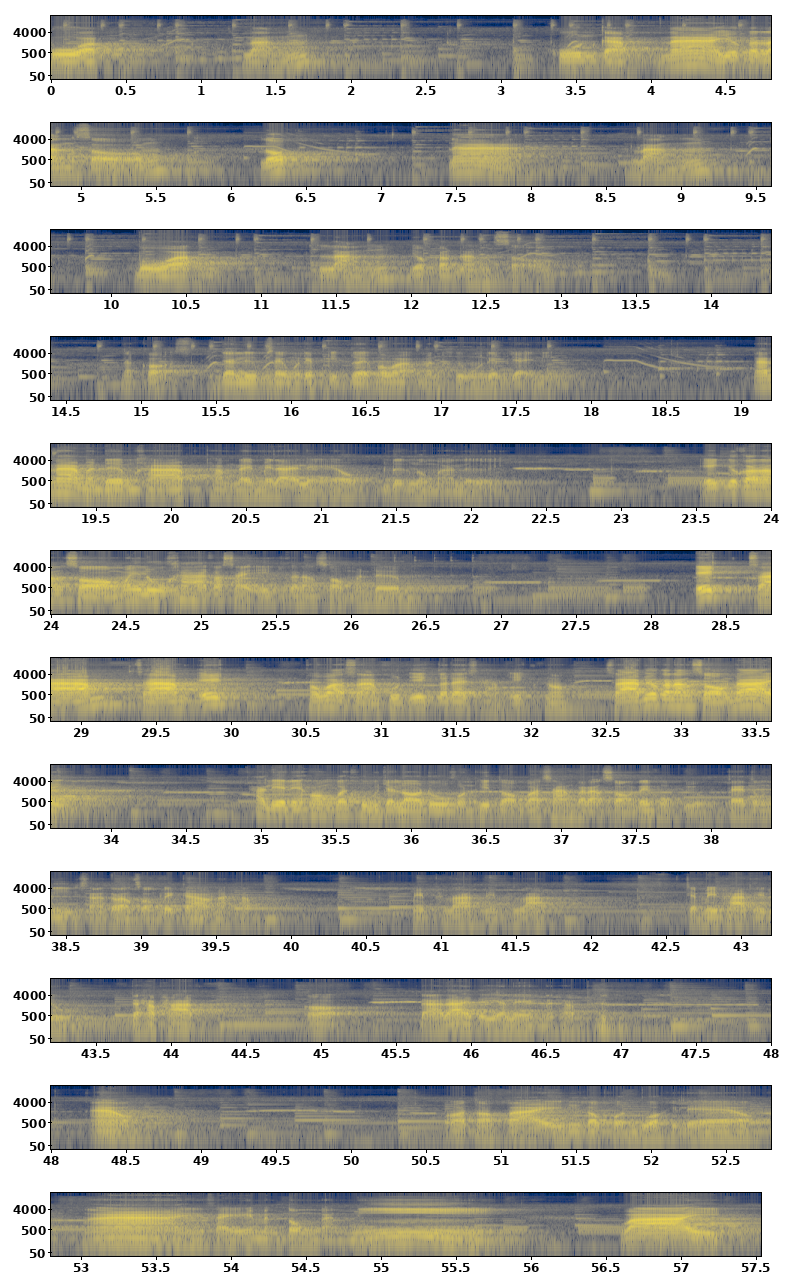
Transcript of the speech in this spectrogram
บวก หลัง คูณกับหน้ายกกำลังสองลบ หน้า หลัง บวก หลังยกกำลังสองแล้วก็อย่าลืมใส่วงเล็บปิดด้วยเพราะว่ามันคือวงเล็บใหญ่นี่ ด้านหน้าเหมือนเดิมครับทำอะไรไม่ได้แล้วดึงลงมาเลย x ยกกำลังสองไม่รู้ค่าก็ใส่ x ยกกำลังสองเหมือนเดิม x 3 3 x เพราะว่า3คูณ x ก็ได้ 3x เนาะ3ยกกำลังสองได้ ถ้าเรียนในห้องก็ครูจะรอดูคนที่ตอบว่า3กำลังสองได้ 6 อยู่ แต่ตรงนี้3กำลังสองได้ 9 นะครับ ไม่พลาดไม่พลาด จะไม่พลาดให้ดู แต่ถ้าพลาดก็ด่าได้แต่อย่าแรงนะครับ อ้าว ข้อต่อไปนี่ก็ผลบวกอีกแล้วง่ายใส่ให้มันตรงกันนี่ y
